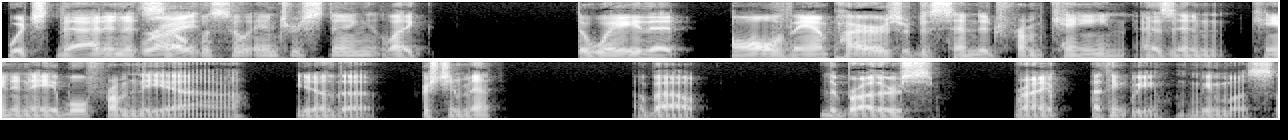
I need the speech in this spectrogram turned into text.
which that in itself Right. is so interesting. Like the way that all vampires are descended from Cain, as in Cain and Abel from the uh you know the Christian myth about the brothers, right? I think we we most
